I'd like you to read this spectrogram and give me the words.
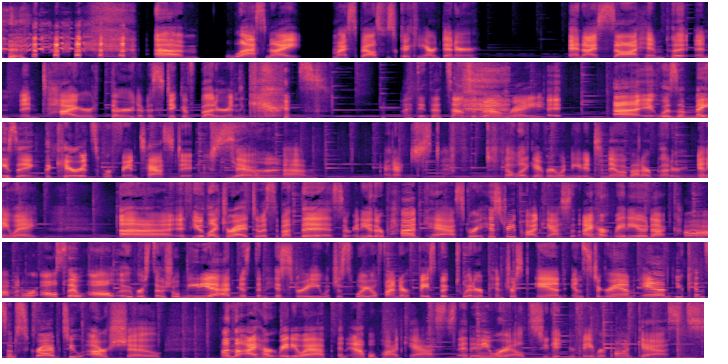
um, last night my spouse was cooking our dinner, and I saw him put an entire third of a stick of butter in the carrots. I think that sounds about right. It, uh, it was amazing. The carrots were fantastic. So, yeah. um, I don't just, felt like everyone needed to know about our butter. Anyway, uh, if you'd like to write to us about this or any other podcast, or History Podcast at iHeartRadio.com. And we're also all over social media at Missed in History, which is where you'll find our Facebook, Twitter, Pinterest, and Instagram. And you can subscribe to our show on the iHeartRadio app and Apple Podcasts and anywhere else you get your favorite podcasts.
